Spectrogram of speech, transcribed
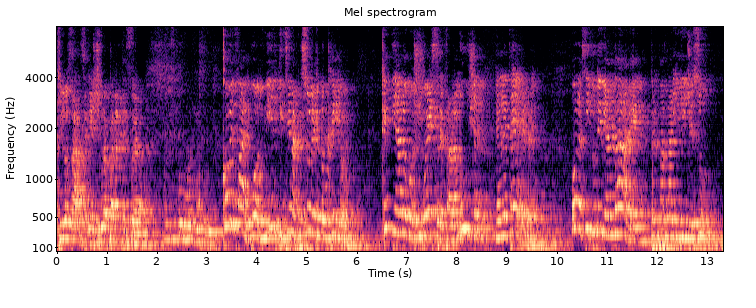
chi lo sa se riesci pure a il funerale. Come fai tu ad unirti insieme a persone che non credono? Che dialogo ci può essere fra la luce e le tenebre? Ora sì, tu devi andare per parlargli di Gesù,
